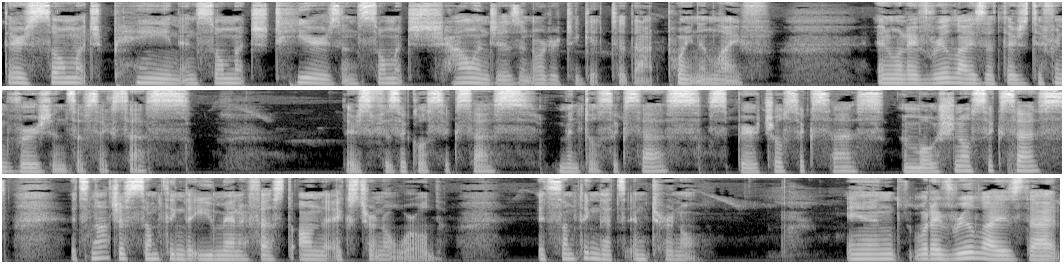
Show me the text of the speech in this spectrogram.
There's so much pain and so much tears and so much challenges in order to get to that point in life. And what I've realized that there's different versions of success. There's physical success, mental success, spiritual success, emotional success. It's not just something that you manifest on the external world. It's something that's internal. And what I've realized that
